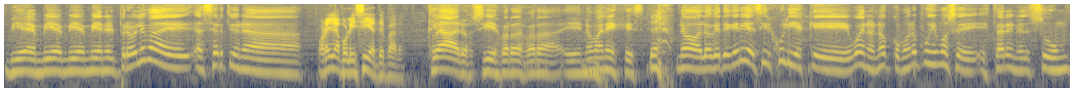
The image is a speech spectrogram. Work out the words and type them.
Bien, bien, bien, bien. El problema de hacerte una. Por ahí la policía te para. Claro, sí, es verdad, es verdad. Eh, no manejes. No, lo que te quería decir, Juli, es que, bueno, no, como no pudimos eh, estar en el Zoom,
